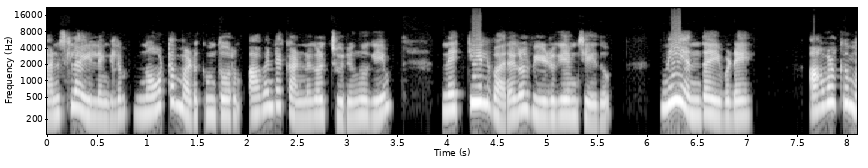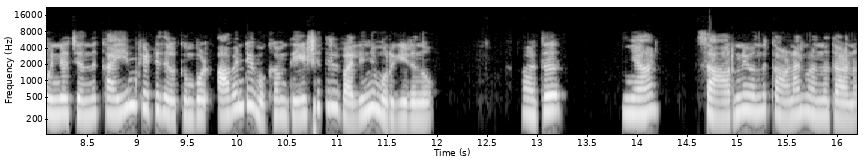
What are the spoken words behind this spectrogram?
മനസ്സിലായില്ലെങ്കിലും നോട്ടം മടുക്കും തോറും അവന്റെ കണ്ണുകൾ ചുരുങ്ങുകയും നെറ്റിയിൽ വരകൾ വീഴുകയും ചെയ്തു. നീ എന്താ ഇവിടെ? അവൾക്ക് മുന്നിൽ ചെന്ന് കൈയും കെട്ടി നിൽക്കുമ്പോൾ അവന്റെ മുഖം ദേഷ്യത്തിൽ വലിഞ്ഞു മുറുകിയിരുന്നു. അത് ഞാൻ സാറിനെ ഒന്ന് കാണാൻ വന്നതാണ്.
